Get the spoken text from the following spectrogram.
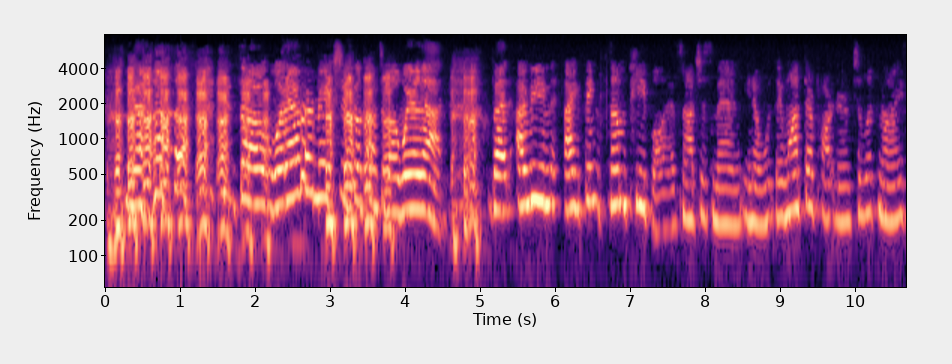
So whatever makes you feel comfortable, wear that. But I mean, I think some people, and it's not just men, you know, they want their partner to look nice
